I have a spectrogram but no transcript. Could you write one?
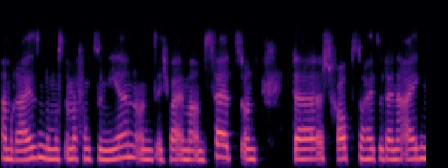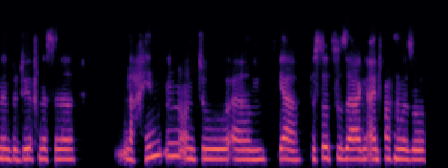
am Reisen, du musst immer funktionieren und ich war immer am Set und da schraubst du halt so deine eigenen Bedürfnisse nach hinten und du ähm, ja bist sozusagen einfach nur so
